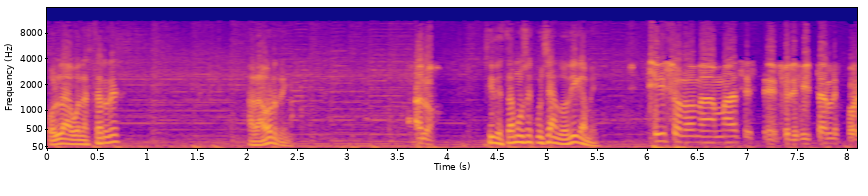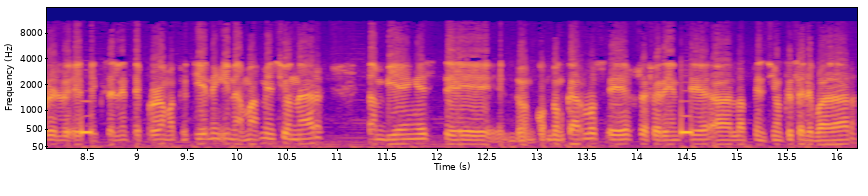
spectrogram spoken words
Hola, buenas tardes. A la orden. Aló. Sí, le estamos escuchando, dígame. Sí, solo nada más este, felicitarles por el, el, excelente programa que tienen y nada más mencionar también este don, don, Carlos es referente a la pensión que se le va a dar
